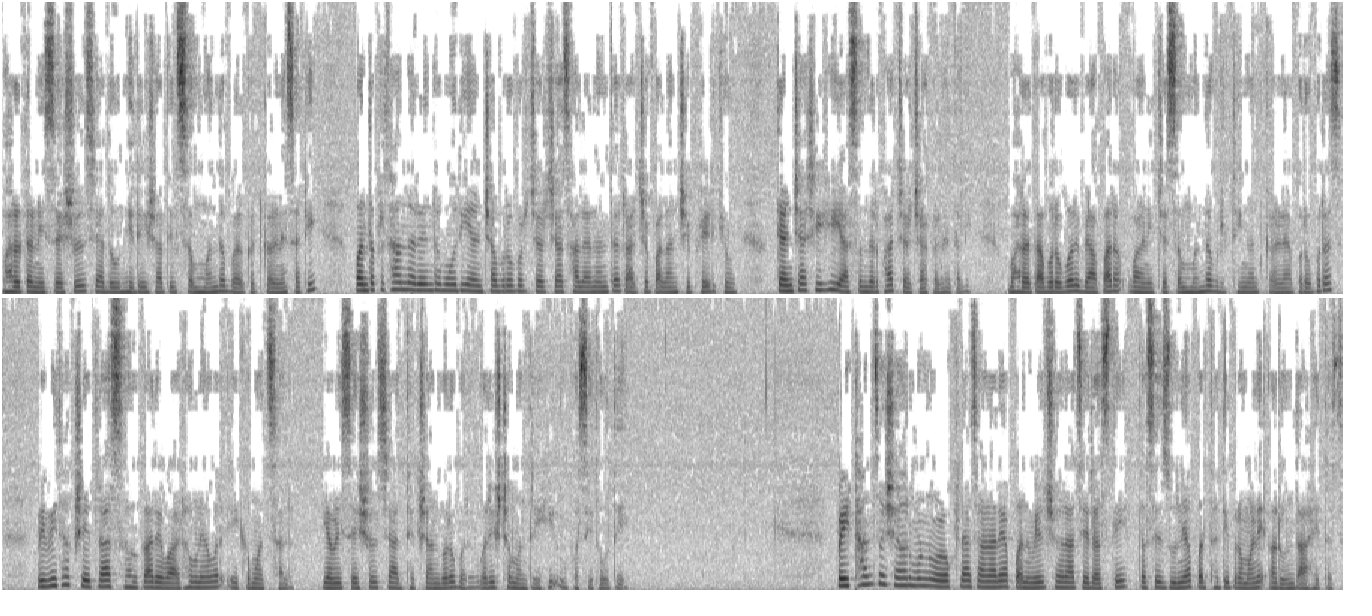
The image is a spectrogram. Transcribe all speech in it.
भारत आणि सेशल्स या दोन्ही देशातील संबंध बळकट करण्यासाठी पंतप्रधान नरेंद्र मोदी यांच्याबरोबर चर्चा झाल्यानंतर राज्यपालांची भेट घेऊन त्यांच्याशीही यासंदर्भात चर्चा करण्यात आली. भारताबरोबर व्यापार वाणिज्य संबंध वृद्धिंगत करण्याबरोबरच विविध क्षेत्रात सहकार्य वाढवण्यावर एकमत झालं. यावेळी सेशल्सच्या अध्यक्षांबरोबर वरिष्ठ मंत्रीही उपस्थित होते. पेठांचं शहर म्हणून ओळखल्या जाणाऱ्या पनवेल शहराचे रस्ते तसे जुन्या पद्धतीप्रमाणे अरुंद आहेतच.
